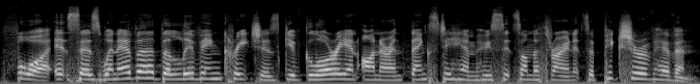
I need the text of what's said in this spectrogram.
4, it says, Whenever the living creatures give glory and honor and thanks to him who sits on the throne, it's a picture of heaven.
